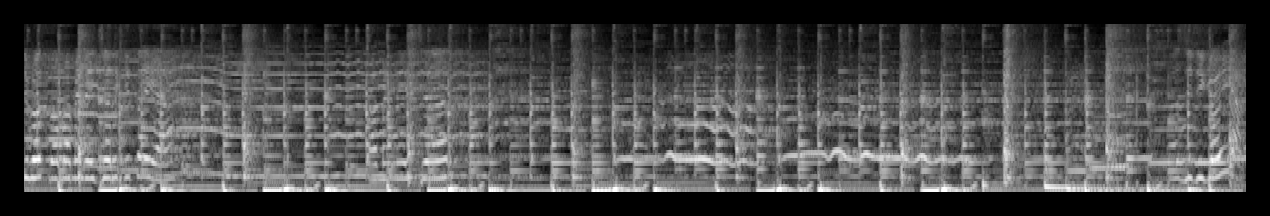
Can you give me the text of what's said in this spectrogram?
kasih buat Bapak Manajer kita ya. Pak Manajer. Masih digoyang.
